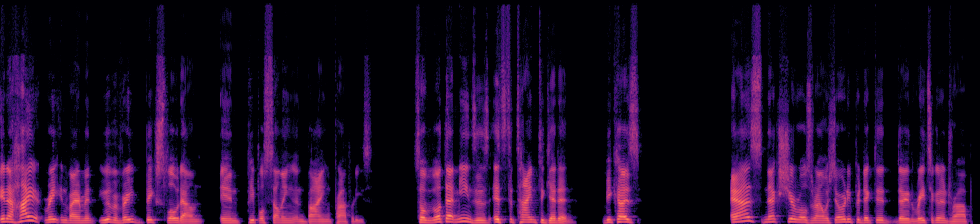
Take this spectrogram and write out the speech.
in a high rate environment, you have a very big slowdown in people selling and buying properties. So what that means is it's the time to get in because as next year rolls around, which they already predicted the rates are going to drop,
